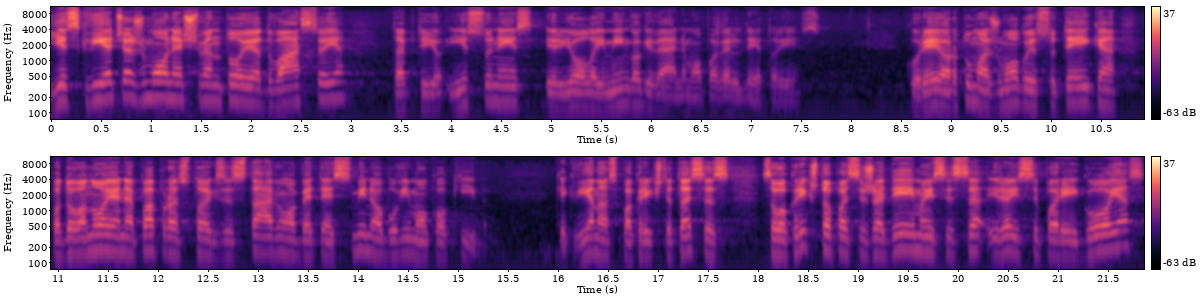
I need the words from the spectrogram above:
jis kviečia žmonės šventojoje dvasioje tapti jo įsūniais ir jo laimingo gyvenimo paveldėtojais. Kurėjo artumą žmogui suteikia, padovanoja nepaprasto egzistavimo, bet esminio buvimo kokybę. Kiekvienas pakrikštitasis savo krikšto pasižadėjimais yra įsipareigojęs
